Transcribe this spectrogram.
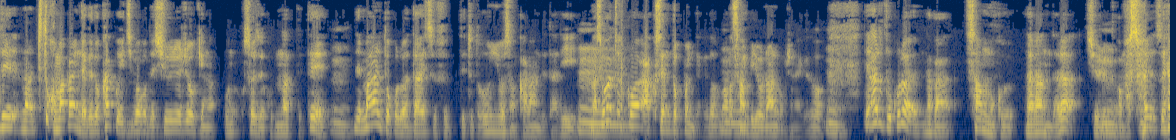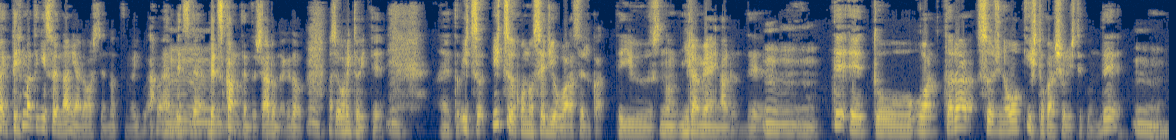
で、まあちょっと細かいんだけど、各一箱で終了条件がそれぞれ異なってて、うん、で、まああるところはダイス振ってちょっと運用差が絡んでたり、うん。まあそれはちょっとアクセントっぽいんだけど、まうん。あ賛否いろいろあるかもしれないけど、うん。で、あるところはなんか3目並んだら終了とか、うん。まあそれ、それはテーマ的にそれ何表してんのっていうのは別で、うん。別観点としてあるんだけど、うん。まあそれ置いといて、えっ、と、いつ、いつこの競りを終わらせるかっていう、その睨み合いがあるんで、うんうんで、えっ、と、終わったら数字の大きい人から処理していくんで、うん。うん。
